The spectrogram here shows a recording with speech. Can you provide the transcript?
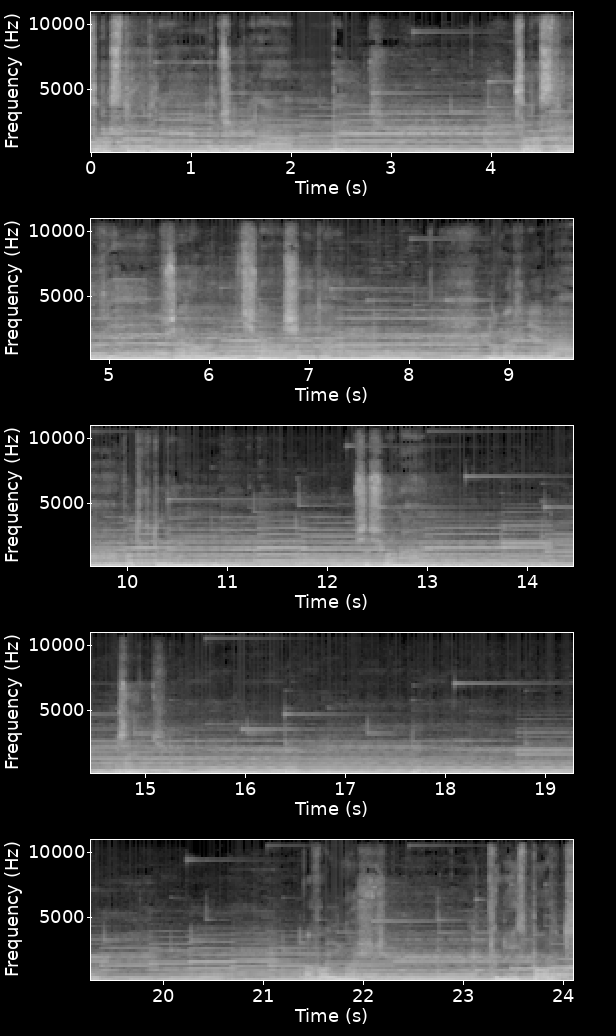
coraz trudniej do Ciebie nam być, coraz trudniej przerobić na siedem numer nieba, pod którym przyszło nam żyć. A wolność to nie jest port,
